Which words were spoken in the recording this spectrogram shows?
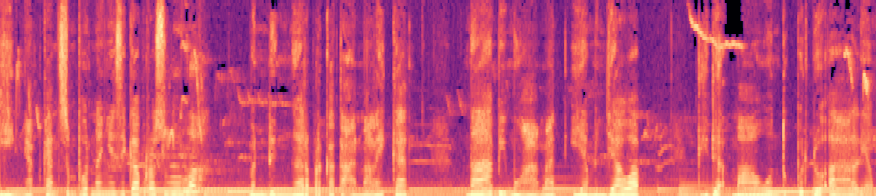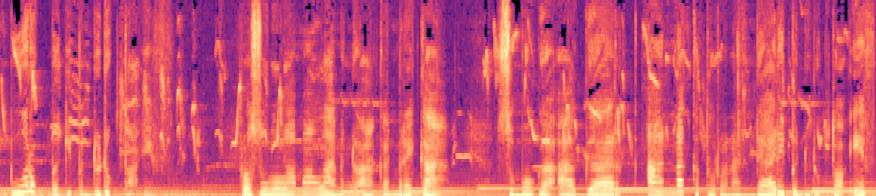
ingatkan sempurnanya sikap Rasulullah mendengar perkataan malaikat. Nabi Muhammad ia menjawab, tidak mau untuk berdoa hal yang buruk bagi penduduk Taif. Rasulullah malah mendoakan mereka Semoga agar anak keturunan dari penduduk Taif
